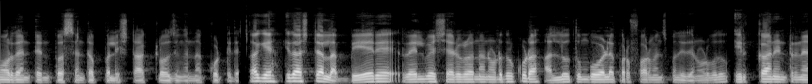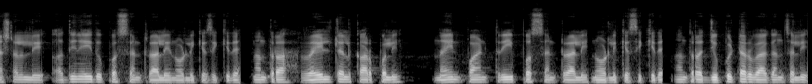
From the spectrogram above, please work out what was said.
More than ten percent up ಅಲ್ಲಿ ಸ್ಟಾಕ್ ಕ್ಲೋಸಿಂಗ್ ಅನ್ನ ಕೊಟ್ಟಿದೆ. ಹಾಗೆ ಇದಷ್ಟೇ ಅಲ್ಲ, ಬೇರೆ ರೈಲ್ವೆ ಶೇರ್ಗಳನ್ನ ನೋಡಿದ್ರು ಕೂಡ ಅಲ್ಲೂ ತುಂಬಾ ಒಳ್ಳೆ ಪರ್ಫಾರ್ಮೆನ್ಸ್ ಬಂದಿದೆ. ನೋಡಬಹುದು ಇರ್ಕಾನ್ ಇಂಟರ್ನ್ಯಾಷನಲ್ ಅಲ್ಲಿ ಹದಿನೈದು ಪರ್ಸೆಂಟ್ ರ್ಯಾಲಿ ನೋಡ್ಲಿಕ್ಕೆ ಸಿಕ್ಕಿದೆ. ನಂತರ ರೈಲ್ಟೆಲ್ ಟೆಲ್ ಅಲ್ಲಿ nine point three percent rally ನೋಡ್ಲಿಕ್ಕೆ ಸಿಕ್ಕಿದೆ. ನಂತರ ಜುಪಿಟರ್ ವ್ಯಾಗನ್ಸ್ ಅಲ್ಲಿ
